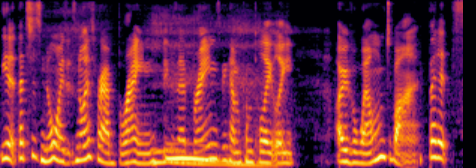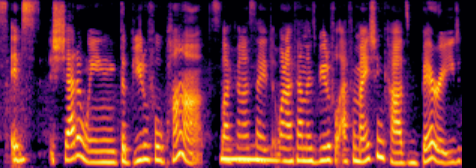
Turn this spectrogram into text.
yeah, that's just noise. It's noise for our brains because our brains become completely overwhelmed by it. But it's it's shadowing the beautiful parts. Like when I say mm. when I found those beautiful affirmation cards buried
